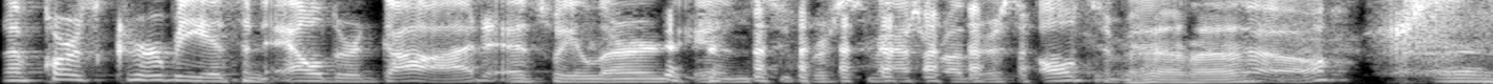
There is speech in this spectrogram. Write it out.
And of course, Kirby is an elder god, as we learned in Super Smash Brothers Ultimate. Uh-huh. So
